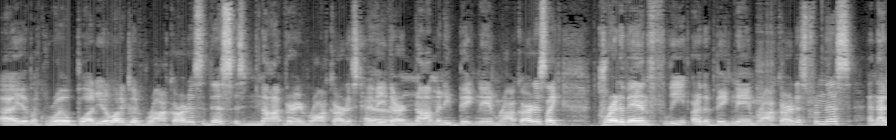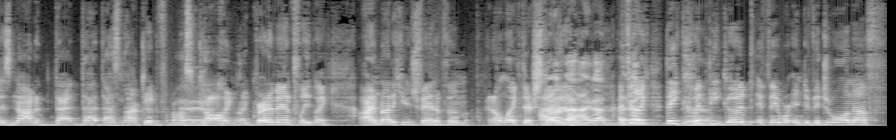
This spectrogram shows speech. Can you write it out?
uh, you had like Royal Blood, you had a lot of good rock artists. This is not very rock artist heavy. Yeah. There are not many big name rock artists. Like Greta Van Fleet are the big name rock artists from this, and that is not a, that that that's not good for Boston Yeah. Calling. Like Greta Van Fleet, like I'm not a huge fan of them. I don't like their style. got- I got- I feel got- like they could be good if they were individual enough,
